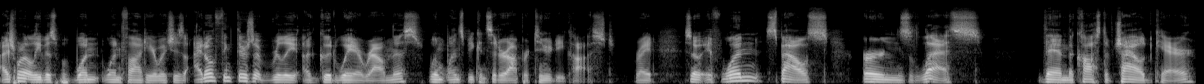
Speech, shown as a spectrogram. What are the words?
I just want to leave us with one one thought here, which is I don't think there's a really a good way around this when once we consider opportunity cost, right? So if one spouse earns less than the cost of childcare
